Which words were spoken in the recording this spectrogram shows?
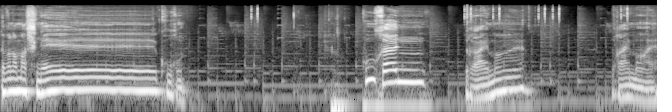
Können wir noch mal schnell Kuchen. Kuchen! Dreimal. Dreimal.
